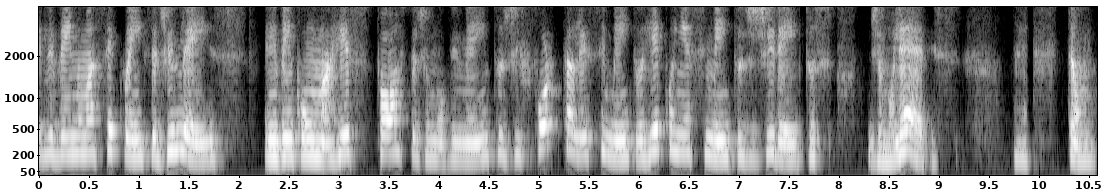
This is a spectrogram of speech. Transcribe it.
ele vem numa sequência de leis, ele vem com uma resposta de movimentos de fortalecimento e reconhecimento de direitos de mulheres. Né? Então,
